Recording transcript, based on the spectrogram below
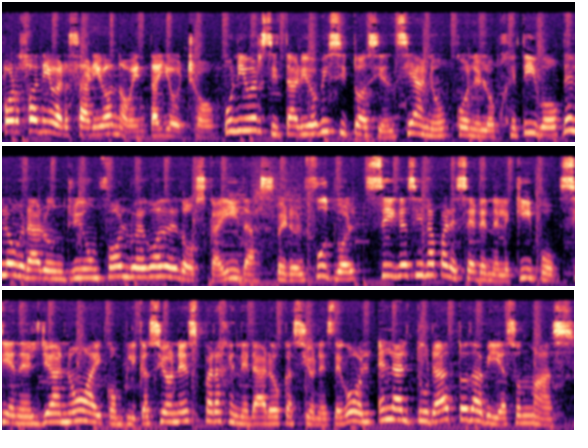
por su aniversario 98. Universitario visitó a Cienciano con el objetivo de lograr un triunfo luego de dos caídas, pero el fútbol sigue sin aparecer en el equipo. Si en el llano hay complicaciones para generar ocasiones de gol, en la altura todavía son más.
